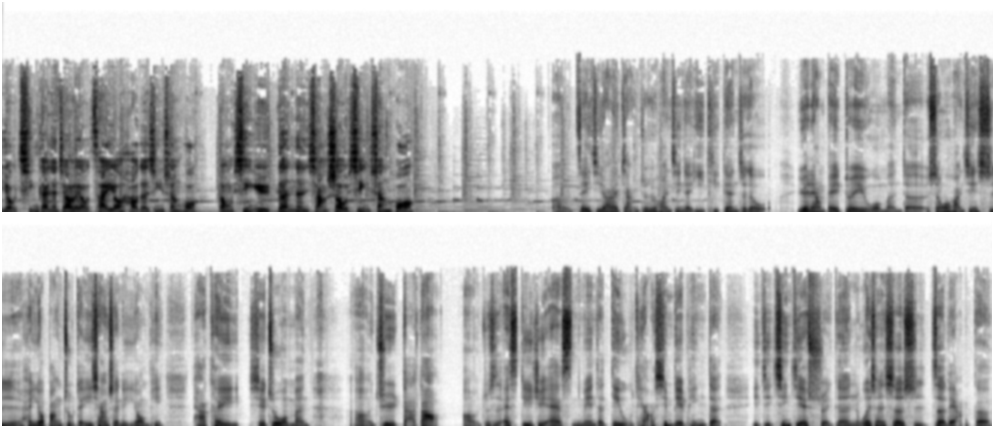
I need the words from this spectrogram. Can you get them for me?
有情感的交流才有好的性生活，懂性欲更能享受性生活。呃，这一集要来讲就是环境的议题，跟这个月亮杯对于我们的生活环境是很有帮助的一项生理用品，它可以协助我们呃去达到呃就是 SDGs 里面的第五条性别平等，以及清洁水跟卫生设施这两个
